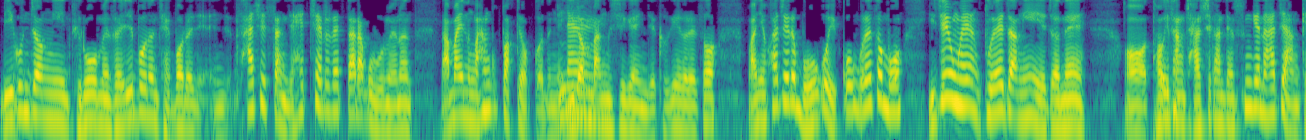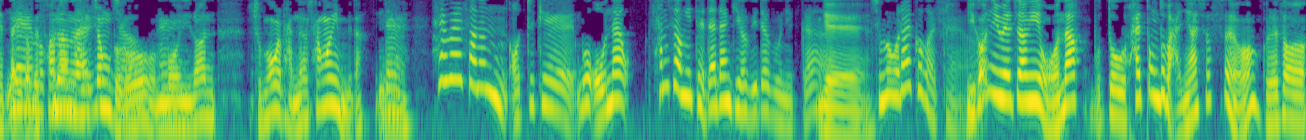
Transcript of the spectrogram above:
미군정이 들어오면서 일본은 재벌을 사실상 이제 해체를 했다라고 보면은 남아 있는 건 한국밖에 없거든요. 네. 이런 방식의 이제 그게 그래서 많이 화제를 모으고 있고 그래서 뭐 이재용 회- 부회장이 예전에 어 더 이상 자식한테 승계는 하지 않겠다 네, 이렇게 뭐 선언을 할 정도로 했죠. 뭐 네. 이런 주목을 받는 상황입니다. 네. 해외에서는 어떻게 뭐 워낙 삼성이 대단한 기업이다 보니까 예. 예. 주목을 할 것 같아요. 이건희 회장이 워낙 뭐또 활동도 많이 하셨어요. 그래서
